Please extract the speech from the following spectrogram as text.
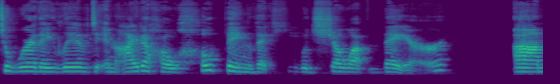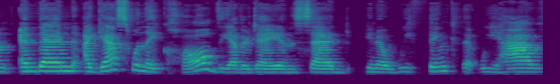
to where they lived in Idaho, hoping that he would show up there. Um, and then I guess when they called the other day and said, you know, we think that we have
